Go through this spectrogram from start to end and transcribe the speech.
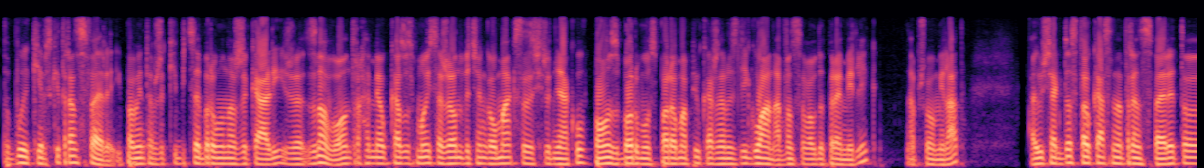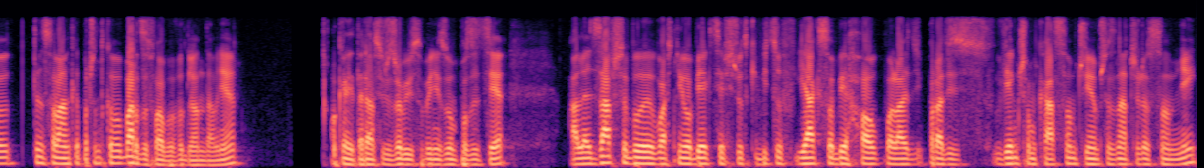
to były kiepskie transfery. I pamiętam, że kibice Bormu narzekali, że znowu on trochę miał kazus Moisa, że on wyciągał maksa ze średniaków, bo on z Bormu z paroma piłkarzami z League One awansował do Premier League na przełomie lat. A już jak dostał kasę na transfery, to ten Solankę początkowo bardzo słabo wyglądał, nie? Okej, okay, teraz już zrobił sobie niezłą pozycję, ale zawsze były właśnie obiekcje wśród kibiców, jak sobie Howe poradzi, poradzić z większą kasą, czy ją przeznaczy rozsądniej.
